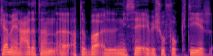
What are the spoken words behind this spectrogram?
كمان عادة أطباء النساء بيشوفوا كتير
